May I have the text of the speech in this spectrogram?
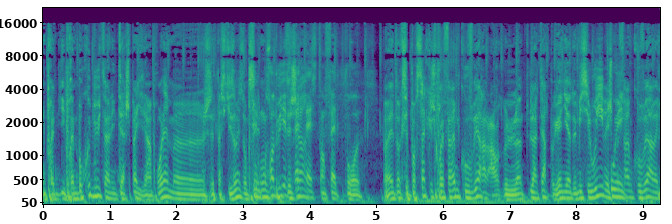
Ils prennent, ils prennent beaucoup de buts, hein, l'Inter. Je sais pas, il y a un problème. euh, je sais pas ce qu'ils ont. Ils ont C'est pris le 11 premier buts déjà. vrai test en fait pour eux. Ouais, donc c'est pour ça que je préférais me couvrir. Alors que l'In- l'Inter peut gagner à domicile, oui, mais je Oui. préfère me couvrir avec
